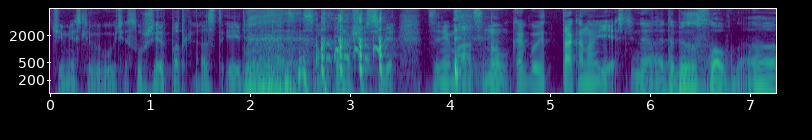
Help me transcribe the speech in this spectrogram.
чем если вы будете слушать этот подкаст или самопомощью себе заниматься. Ну, как бы так оно и есть. Да, это безусловно. Э,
